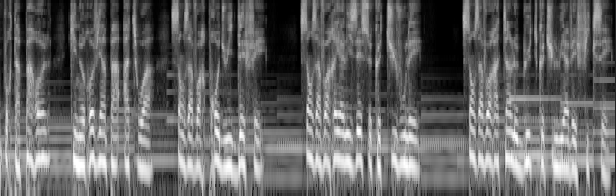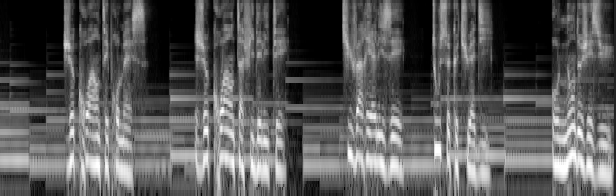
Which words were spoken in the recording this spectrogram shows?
pour ta parole qui ne revient pas à toi sans avoir produit d'effet sans avoir réalisé ce que tu voulais, sans avoir atteint le but que tu lui avais fixé. Je crois en tes promesses. Je crois en ta fidélité. Tu vas réaliser tout ce que tu as dit. Au nom de Jésus.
